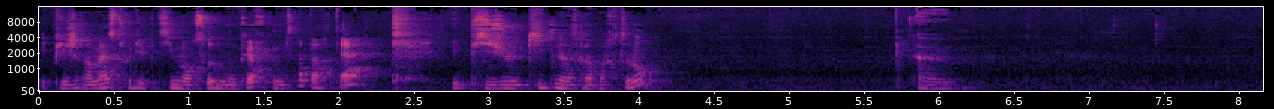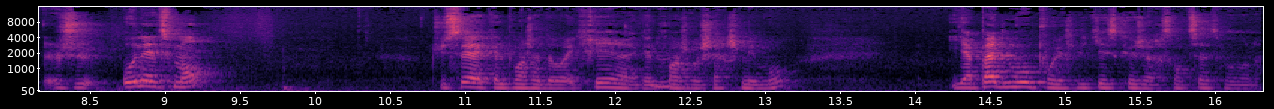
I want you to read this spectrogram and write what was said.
et puis je ramasse tous les petits morceaux de mon cœur comme ça par terre. Et puis je quitte notre appartement. Je, honnêtement, tu sais à quel point j'adore écrire et à quel point je recherche mes mots. Il n'y a pas de mots pour expliquer ce que j'ai ressenti à ce moment-là.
